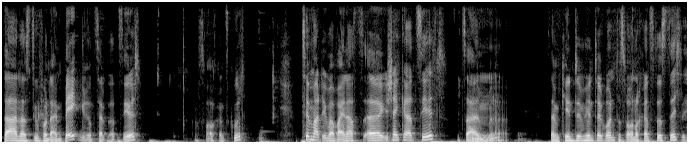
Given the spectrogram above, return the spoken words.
Dann hast du von deinem Bacon-Rezept erzählt. Das war auch ganz gut. Tim hat über Weihnachtsgeschenke äh, erzählt. Mit seinem, Mhm. äh, seinem Kind im Hintergrund. Das war auch noch ganz lustig.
